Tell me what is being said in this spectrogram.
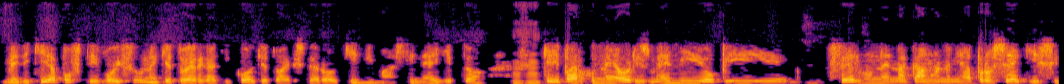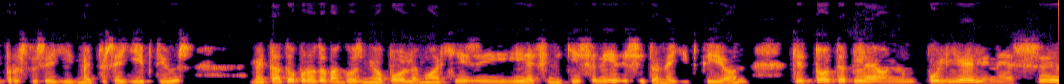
μερικοί από αυτοί βοηθούν και το εργατικό και το αριστερό κίνημα στην Αίγυπτο και υπάρχουν ορισμένοι οι οποίοι θέλουν να κάνουν μια προσέγγιση προς τους με τους Αιγύπτιους. Μετά το Πρώτο Παγκοσμίο Πόλεμο αρχίζει η εθνική συνείδηση των Αιγυπτίων και τότε πλέον πολλοί Έλληνες ε,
